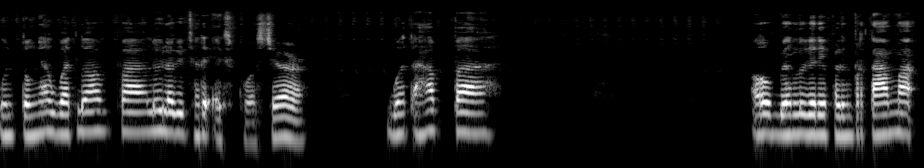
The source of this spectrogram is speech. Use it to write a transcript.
Untungnya buat lu apa? Lu lagi cari exposure. Buat apa oh biar lu jadi paling pertama.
